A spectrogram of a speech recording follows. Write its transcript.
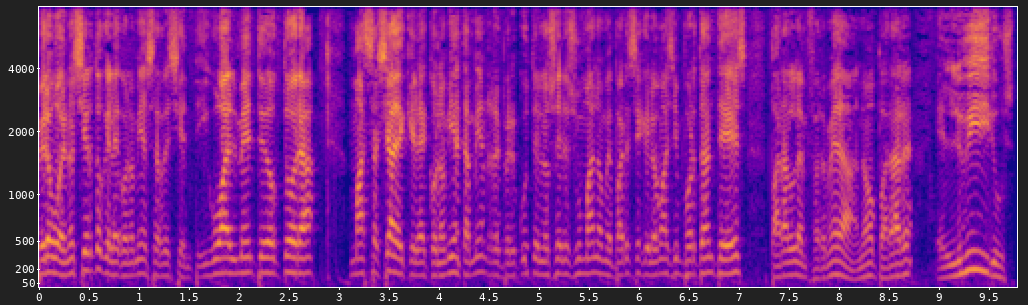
Pero bueno, es cierto que la economía se resiente. Igualmente, doctora, más allá de que la economía también repercute en los seres humanos, me parece que lo más importante es parar la enfermedad, ¿no? Parar el virus.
